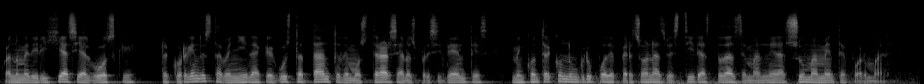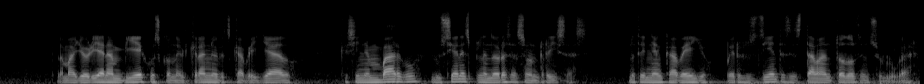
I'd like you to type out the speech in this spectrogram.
cuando me dirigí hacia el bosque, recorriendo esta avenida que gusta tanto de mostrarse a los presidentes, me encontré con un grupo de personas vestidas todas de manera sumamente formal. La mayoría eran viejos con el cráneo descabellado, que sin embargo lucían esplendorosas sonrisas. No tenían cabello, pero sus dientes estaban todos en su lugar.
